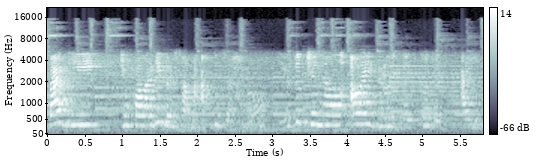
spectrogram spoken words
pagi. Jumpa lagi bersama aku Zahro di YouTube channel alaidruid.co.id.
